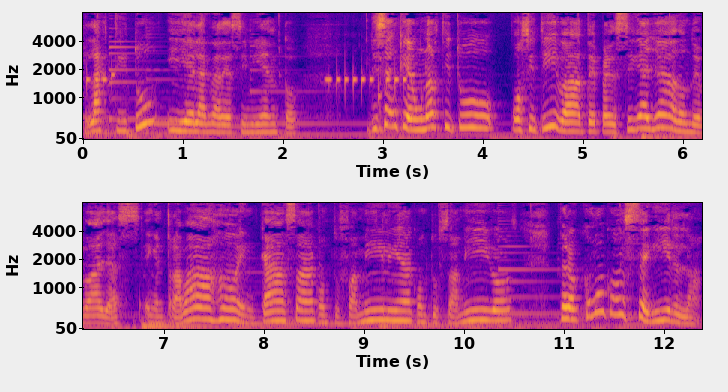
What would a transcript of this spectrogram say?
la actitud y el agradecimiento. Dicen que una actitud positiva te persigue allá donde vayas, en el trabajo, en casa, con tu familia, con tus amigos. Pero ¿cómo conseguirla?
